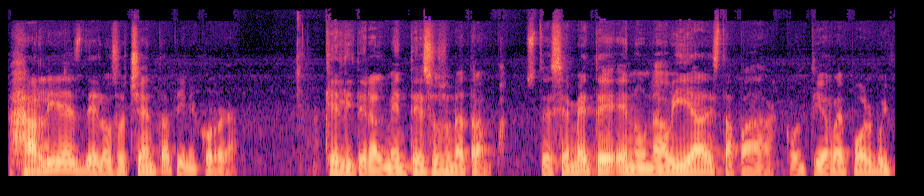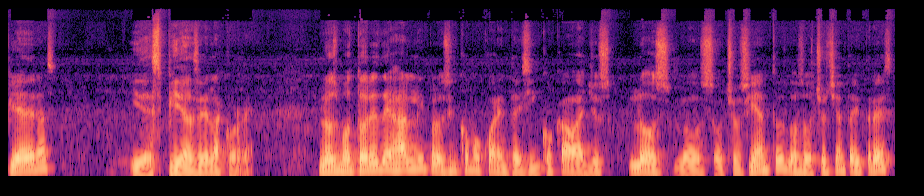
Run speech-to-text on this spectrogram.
Harley desde los 80 tiene correa, que literalmente eso es una trampa. Usted se mete en una vía destapada con tierra de polvo y piedras y despídase de la correa. Los motores de Harley producen como 45 caballos, los, los 800, los 883,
